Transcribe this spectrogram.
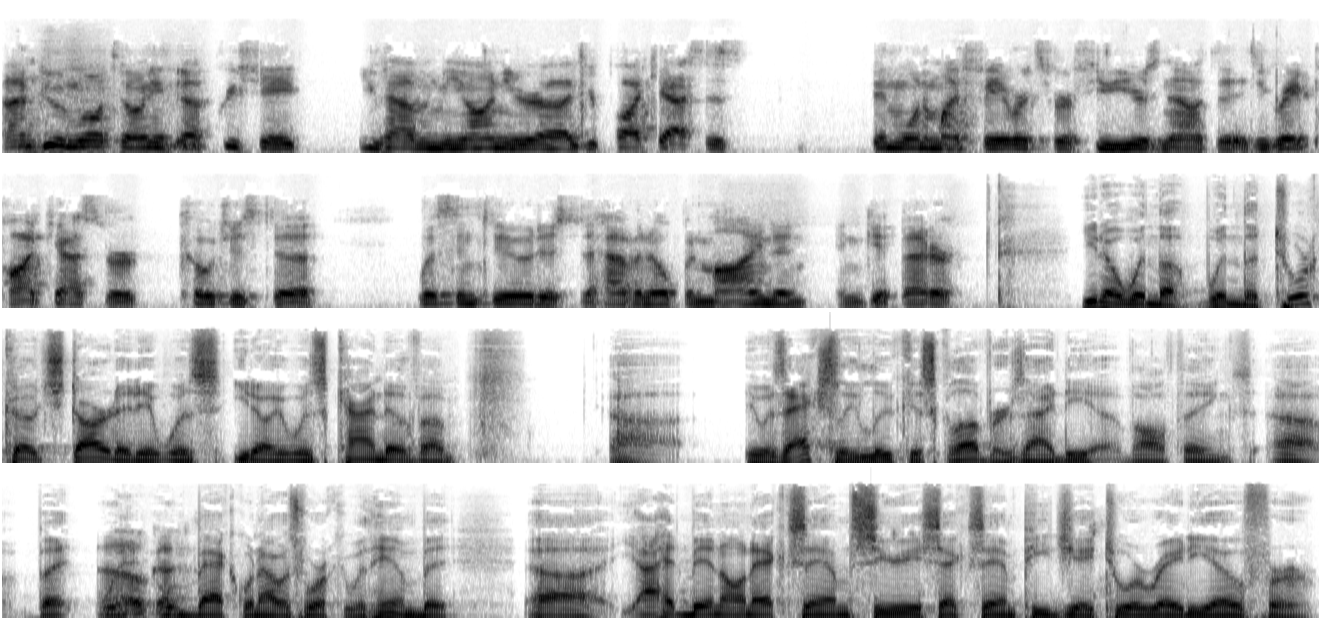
I'm doing well, Tony. I appreciate you having me on. Your uh, your podcast has been one of my favorites for a few years now. It's a, it's a great podcast for coaches to listen to, just to have an open mind and, and get better. You know, when the when the tour coach started, it was you know it was kind of a. Uh, it was actually Lucas Glover's idea of all things. Uh, but oh, okay. when, back when I was working with him, but uh, I had been on XM, Sirius XM, PGA Tour Radio for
